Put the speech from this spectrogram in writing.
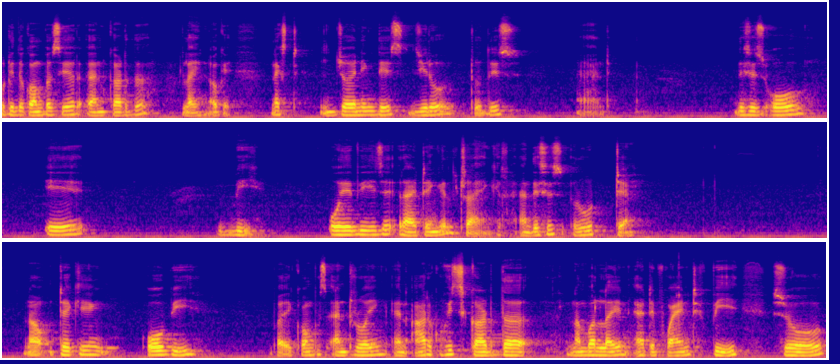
putting the compass here and cut the line. Okay. Next joining this 0 to this and this is O A B. OAB is a right angle triangle and this is root 10 now taking OB by compass and drawing an arc which cut the number line at a point P. So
